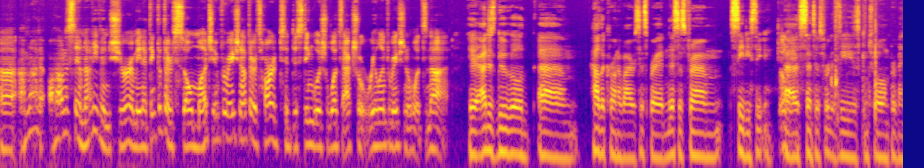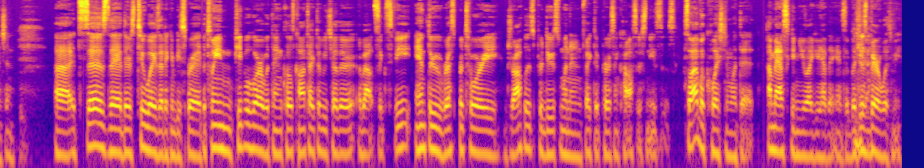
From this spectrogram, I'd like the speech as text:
uh, I'm not, honestly, I'm not even sure. I mean, I think that there's so much information out there, it's hard to distinguish what's actual real information and what's not. Yeah, I just Googled um, how the coronavirus is spread, and this is from CDC, uh, Centers for Disease Control and Prevention. Uh, it says that there's two ways that it can be spread between people who are within close contact of each other about six feet and through respiratory droplets produced when an infected person coughs or sneezes. So I have a question with that. I'm asking you like you have the answer, but just Yeah. bear with me.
